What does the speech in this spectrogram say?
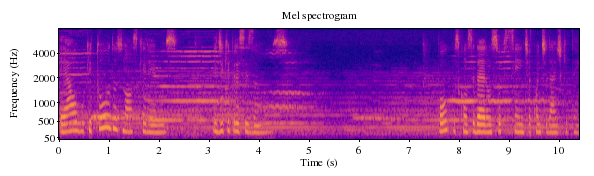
é algo que todos nós queremos e de que precisamos. Poucos consideram suficiente a quantidade que tem.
